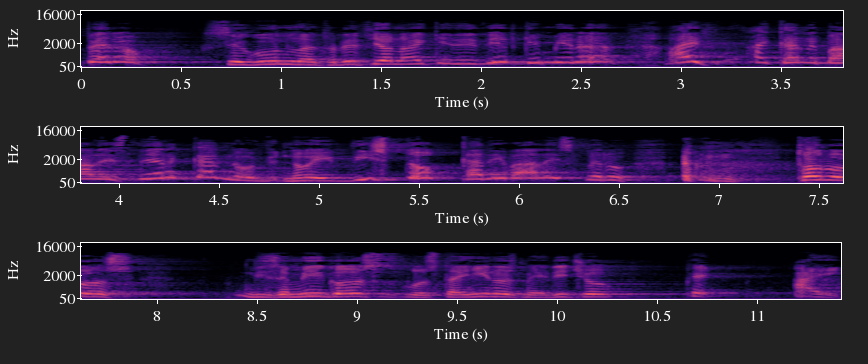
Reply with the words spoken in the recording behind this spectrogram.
pero según la tradición hay que decir que mira, hay, hay canibales cerca, no, he visto canibales, pero todos los, mis amigos, los taínos, me han dicho que hay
